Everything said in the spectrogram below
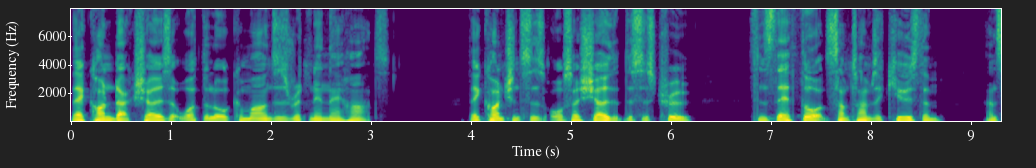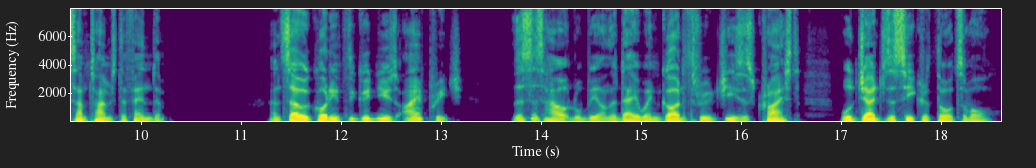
Their conduct shows that what the law commands is written in their hearts. Their consciences also show that this is true, since their thoughts sometimes accuse them and sometimes defend them. And so, according to the good news I preach, this is how it will be on the day when God, through Jesus Christ, will judge the secret thoughts of all.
